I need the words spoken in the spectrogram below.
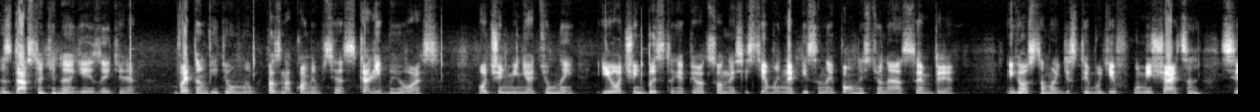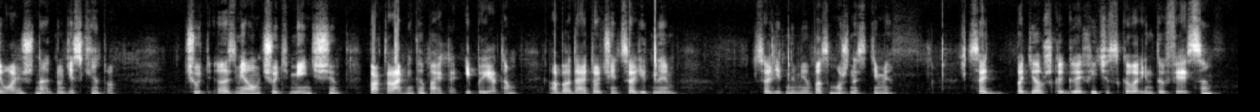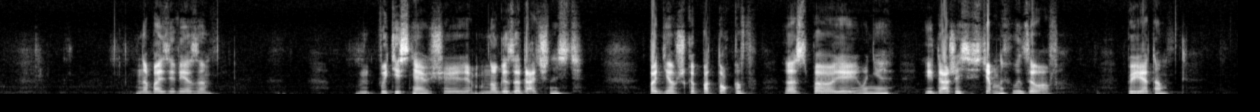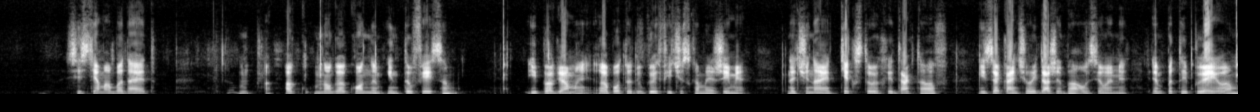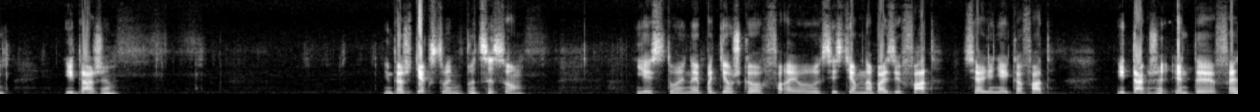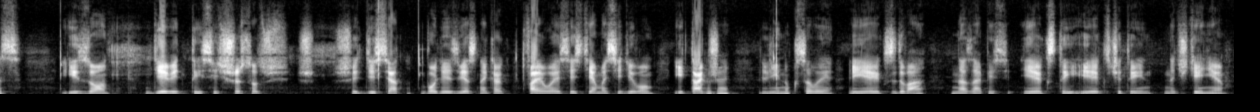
Здравствуйте, дорогие зрители! В этом видео мы познакомимся с CalibreOS, очень миниатюрной и очень быстрой операционной системой, написанной полностью на ассемблере. Ее основной дистрибутив умещается всего лишь на одну дискету, чуть, размером чуть меньше полтора мегабайта и при этом обладает очень солидным, солидными возможностями поддержка графического интерфейса на базе Веза, вытесняющая многозадачность, поддержка потоков, распараллеливание и даже системных вызовов. При этом система обладает многооконным интерфейсом и программы работают в графическом режиме начиная от текстовых редакторов и заканчивая даже браузерами, mp3-плеером и даже и даже текстовым процессором. Есть встроенная поддержка файловых систем на базе FAT, вся линейка FAT, и также NTFS ISO 9660, более известная как файловая система CD-ROM и также линуксовые EX2 на запись, EX3 и EX4 на чтение.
